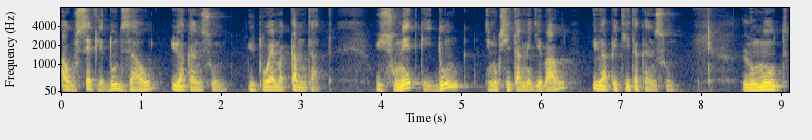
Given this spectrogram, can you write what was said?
au segle XII una cançon, un poema cantat, un sonet que donc, en Occitan medieval, una petita cançon. L'humut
